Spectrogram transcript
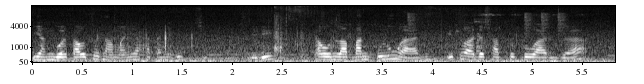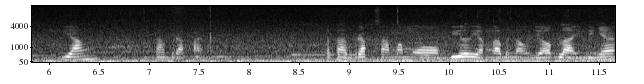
yang gue tahu tuh namanya katanya Uci. Jadi tahun 80-an itu ada satu keluarga yang tabrakan. Ketabrak sama mobil yang nggak bertanggung jawab lah intinya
